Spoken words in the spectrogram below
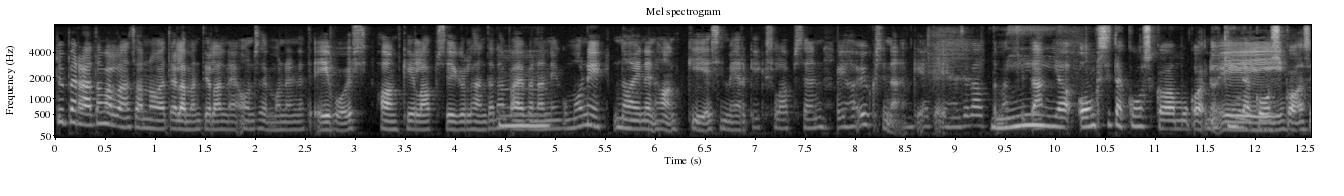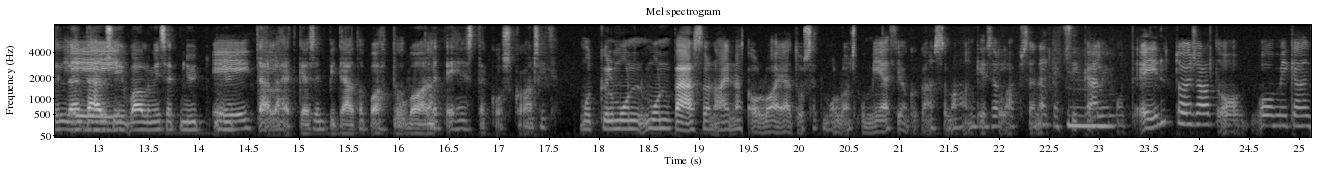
typerää tavallaan sanoa, että elämäntilanne on sellainen, että ei voisi hankkia lapsia. Kyllähän tänä mm. päivänä niin kuin moni nainen hankkii esimerkiksi lapsen ihan yksinäänkin, että eihän se välttämättä niin, sitä... ja onko sitä koskaan mukaan, no ikinä ei, koskaan silleen ei, täysin valmis, että nyt, ei. nyt tällä hetkellä sen pitää tapahtua, Totta. vaan että eihän sitä koskaan sit. Mutta kyllä mun, mun päässä on aina ollut ajatus, että mulla on mies, jonka kanssa mä hankin sen lapsen. Että mm sikäli, mm. mutta ei nyt toisaalta ole, ole mikään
